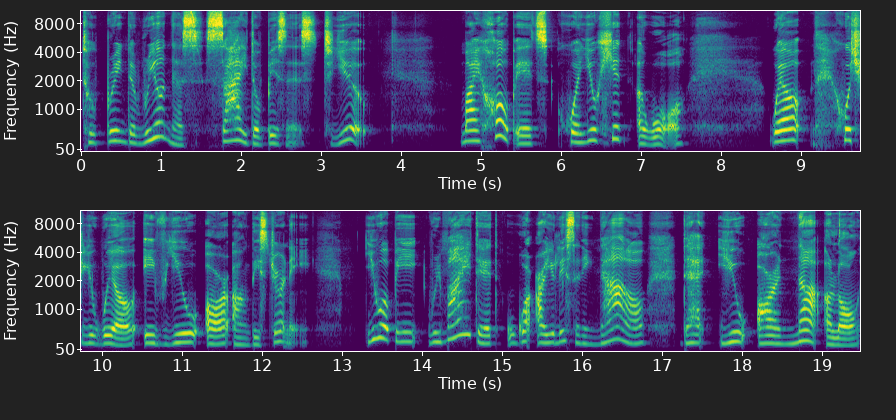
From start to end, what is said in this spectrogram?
to bring the realness side of business to you. My hope is when you hit a wall, well, which you will if you are on this journey, you will be reminded what are you listening now that you are not alone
